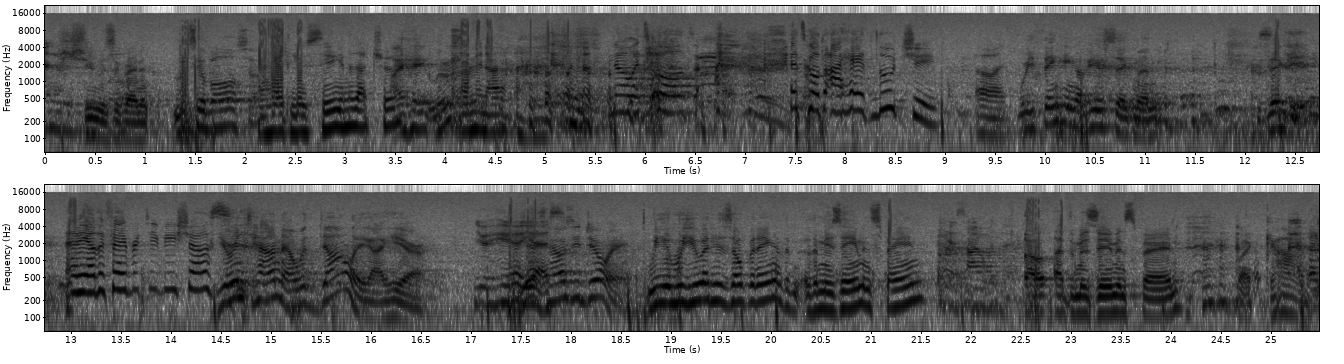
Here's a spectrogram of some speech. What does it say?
And She was a great... Lucille Ball also. I hate Lucy, you know that show? I hate Lucy. I mean, I, no, it's called, it's called I Hate Lucci. oh, I- We thinking of you, Sigmund. Ziggy. Any other favorite TV shows? You're in town now with Dali, I hear. you hear? Yes. How's he doing? Were you, were you at his opening at the, the museum in Spain? Yes, I was there. Oh, at the museum in Spain? My God. At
